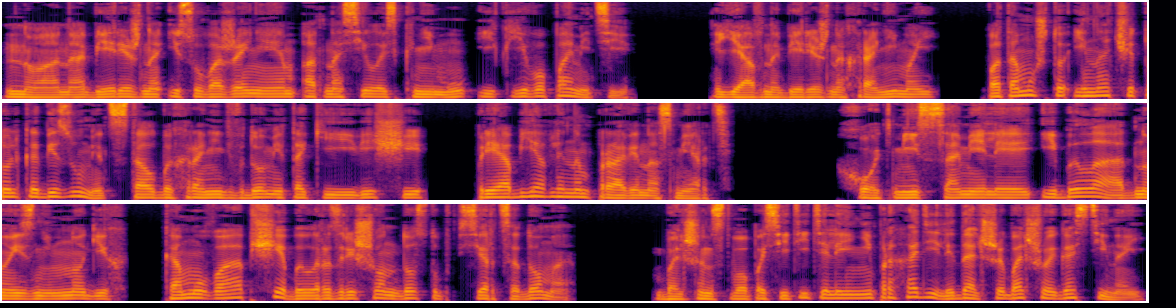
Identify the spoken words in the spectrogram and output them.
но она бережно и с уважением относилась к нему и к его памяти, явно бережно хранимой, потому что иначе только безумец стал бы хранить в доме такие вещи при объявленном праве на смерть. Хоть мисс Самелия и была одной из немногих, кому вообще был разрешен доступ в сердце дома, большинство посетителей не проходили дальше большой гостиной,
